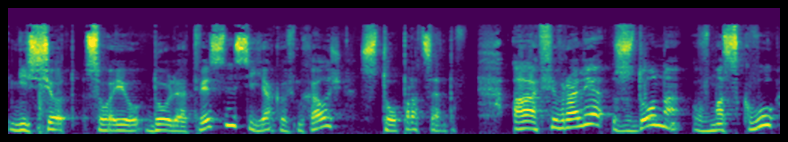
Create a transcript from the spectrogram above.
несет свою долю ответственности Яков Михайлович 100%. А в феврале с Дона в Москву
